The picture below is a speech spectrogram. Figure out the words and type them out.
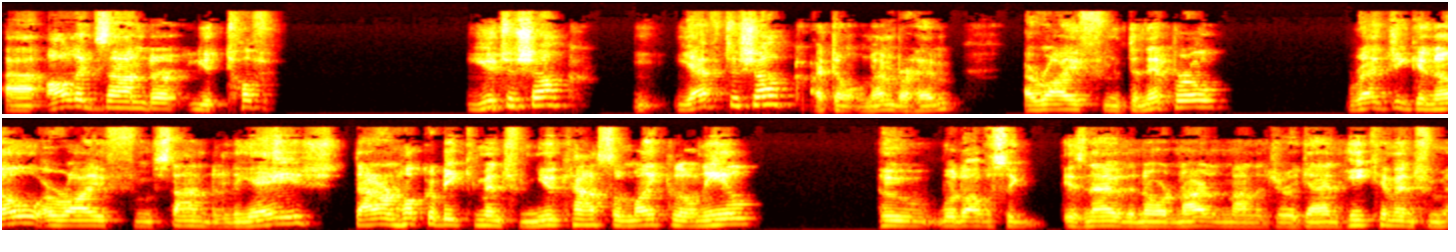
Uh, Alexander Utuf- Utashok, Yevtushok, I don't remember him, arrived from Dnipro. Régis Genaux arrived from Standard Liège. Darren Huckerby came in from Newcastle. Michael O'Neill, who would obviously is now the Northern Ireland manager again, he came in from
